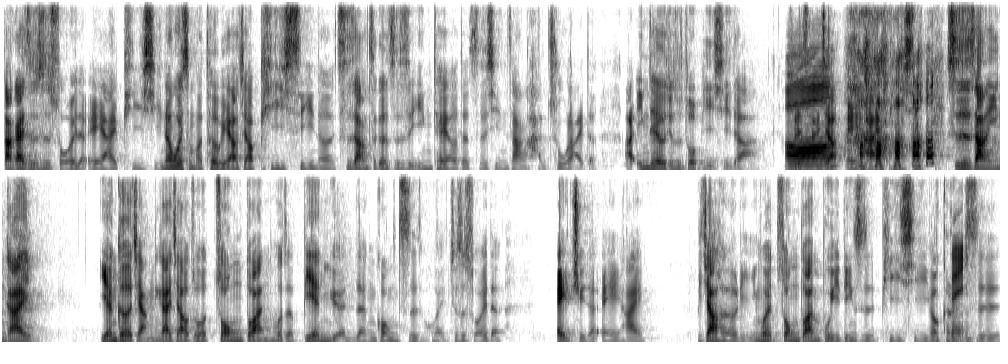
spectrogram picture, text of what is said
大概就是所谓的 AI PC。那为什么特别要叫 PC 呢？事实上，这个字是 Intel 的执行长喊出来的啊，Intel 就是做 PC 的啊，所以才叫 AI PC。哦、事实上，应该严格讲，应该叫做终端或者边缘人工智慧，就是所谓的。Edge 的 AI 比较合理，因为终端不一定是 PC，有可能是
